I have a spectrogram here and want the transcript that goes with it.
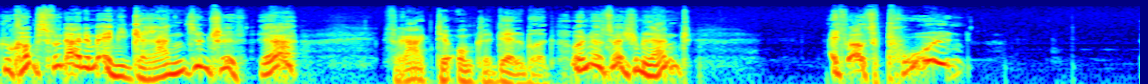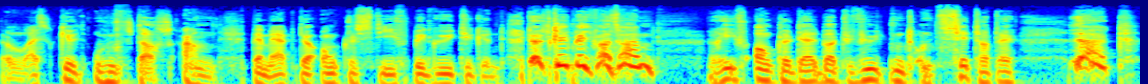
Du kommst von einem Emigrantenschiff, ja? fragte Onkel Delbert. Und aus welchem Land? Etwa aus Polen? Was geht uns das an? bemerkte Onkel Steve begütigend. Das geht mich was an, rief Onkel Delbert wütend und zitterte. Sag,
